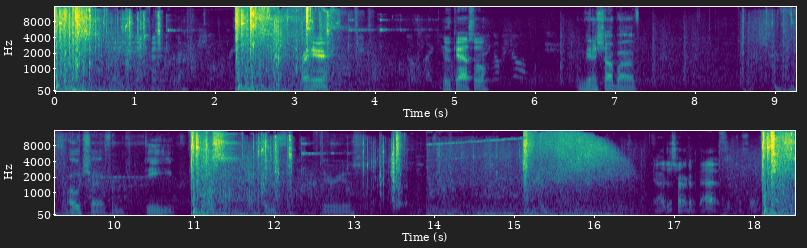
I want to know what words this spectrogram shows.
No, you getting finished, bro. Right here, Newcastle. I'm getting shot by Ocha from deep. Are you serious? Yeah, I just heard a bat. What the fuck?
